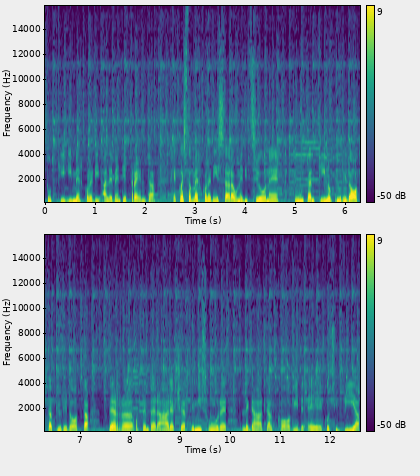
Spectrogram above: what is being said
tutti i mercoledì alle 20.30 e questo mercoledì sarà un'edizione un tantino più ridotta, più ridotta per eh, ottemperare a certe misure legate al Covid e così via.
